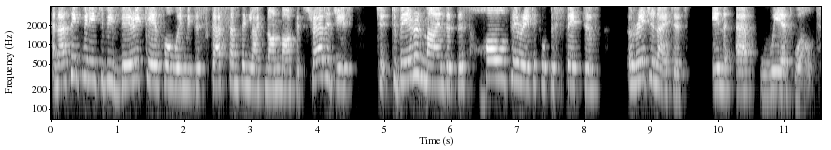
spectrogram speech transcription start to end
And I think we need to be very careful when we discuss something like non market strategies to, to bear in mind that this whole theoretical perspective originated in a weird world.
